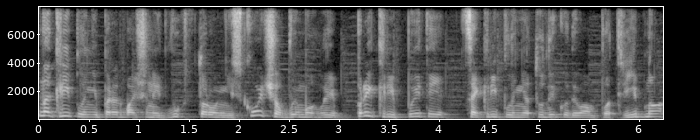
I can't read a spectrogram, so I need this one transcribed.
На кріпленні передбачений двохсторонній скотч, щоб ви могли прикріпити це кріплення туди, куди вам потрібно.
